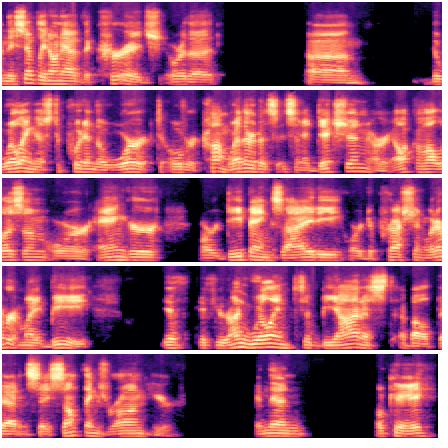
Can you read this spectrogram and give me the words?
and they simply don't have the courage or the um, the willingness to put in the work to overcome, whether it's, it's an addiction or alcoholism or anger or deep anxiety or depression, whatever it might be, if if you're unwilling to be honest about that and say something's wrong here, and then, okay,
